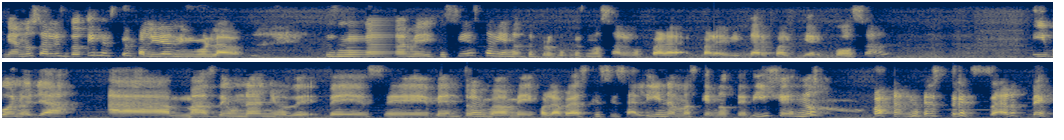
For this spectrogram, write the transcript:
ya no sales, no tienes que salir a ningún lado. Entonces mi mamá me dijo, sí, está bien, no te preocupes, no salgo para, para evitar cualquier cosa. Y bueno, ya a más de un año de, ese evento, mi mamá me dijo, la verdad es que sí salí, nada más que no te dije, ¿no? para no estresarte.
